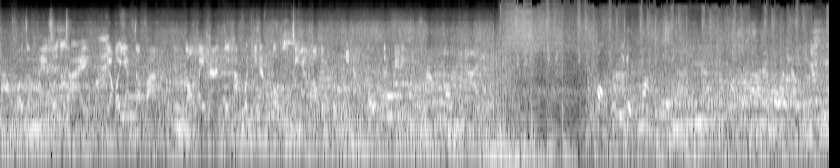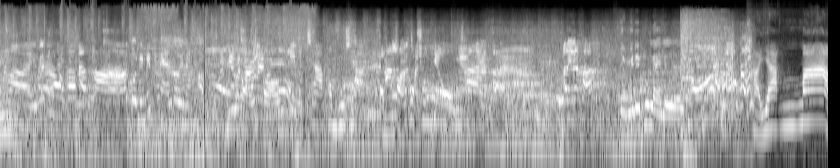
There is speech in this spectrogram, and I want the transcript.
ข้าวเขาจะไม่สนใจ แล้วก็อยากจะฟังต้องไปหาเจอถ้าคนที่นั่งโต๊ะจริงๆอะเราเป็นคนที่นั่งโต๊ะแต่ อมบูชาคอมบูชา506ชั่วโมชาเขียวงเนี่ย ใช่ค่ะ อะไรนะคะ ยังไม่ได้พูดอะไรเลย ขายยากมาก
